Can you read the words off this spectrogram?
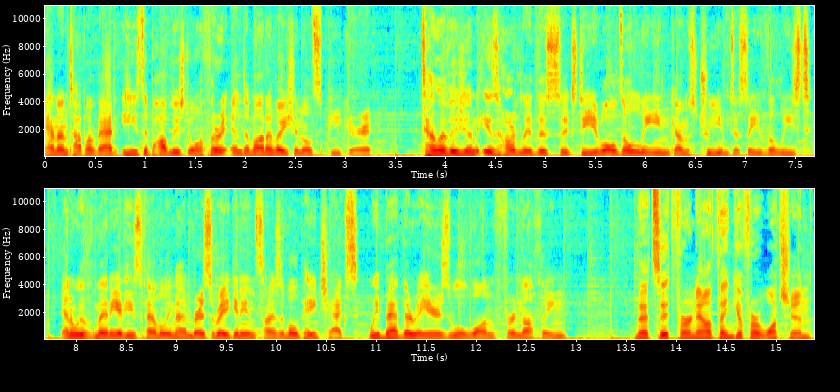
And on top of that, he's a published author and a motivational speaker. Television is hardly this 60-year-old's only income stream, to say the least, and with many of his family members raking in sizable paychecks, we bet their heirs will want for nothing. That's it for now, thank you for watching,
